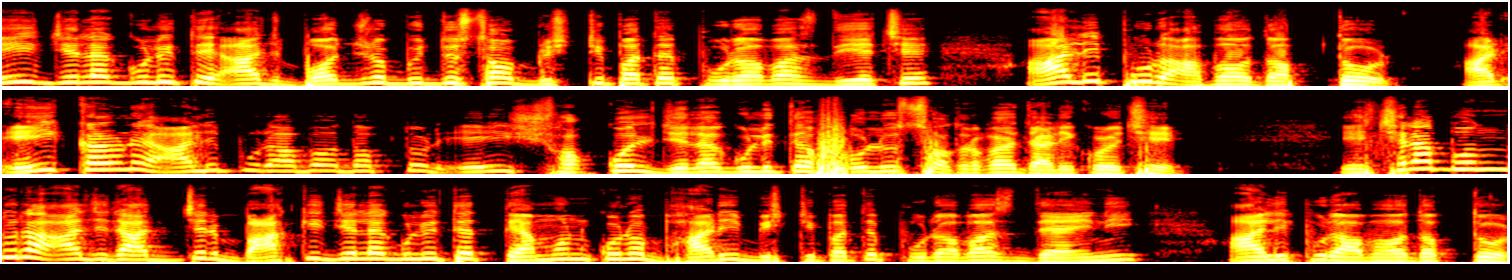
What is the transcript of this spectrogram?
এই জেলাগুলিতে আজ বজ্র বিদ্যুৎ সহ বৃষ্টিপাতের পূর্বাভাস দিয়েছে আলিপুর আবহাওয়া দপ্তর। আর এই কারণে আলিপুর আবহাওয়া দপ্তর এই সকল জেলাগুলিতে হলুদ সতর্কতা জারি করেছে। এছাড়া বন্ধুরা, আজ রাজ্যের বাকি জেলাগুলিতে তেমন কোনো ভারী বৃষ্টিপাতের পূর্বাভাস দেয়নি আলিপুর আবহাওয়া দপ্তর।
